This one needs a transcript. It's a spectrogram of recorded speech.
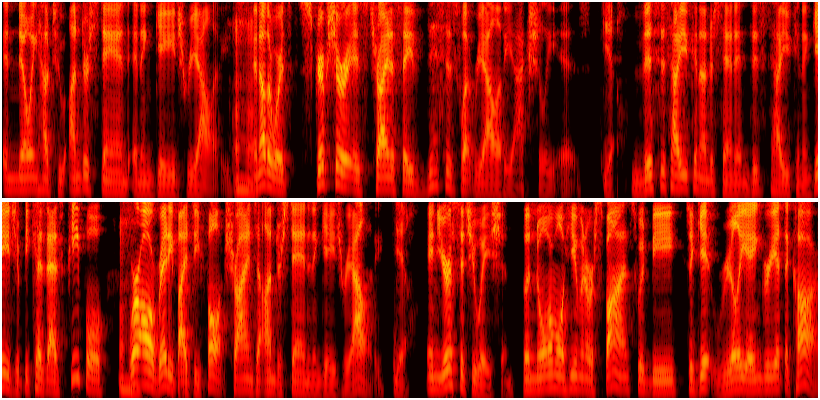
in knowing how to understand and engage reality. Mhm. In other words, scripture is trying to say this is what reality actually is. Yeah. This is how you can understand it and this is how you can engage it because as people, we're already by default trying to understand and engage reality. Yeah. In your situation, the normal human response would be to get really angry at the car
